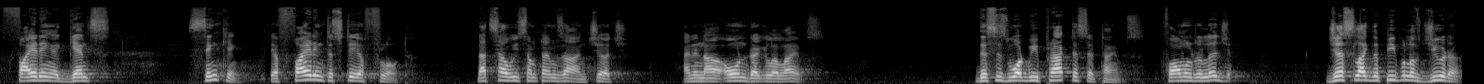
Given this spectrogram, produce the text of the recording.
fighting against sinking. They are fighting to stay afloat. That's how we sometimes are in church and in our own regular lives. This is what we practice at times formal religion. Just like the people of Judah,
